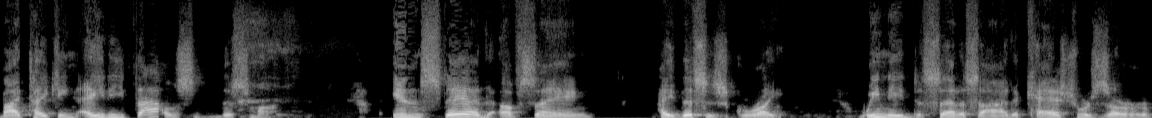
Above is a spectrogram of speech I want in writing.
by taking 80,000 this month. Instead of saying, hey, this is great. We need to set aside a cash reserve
